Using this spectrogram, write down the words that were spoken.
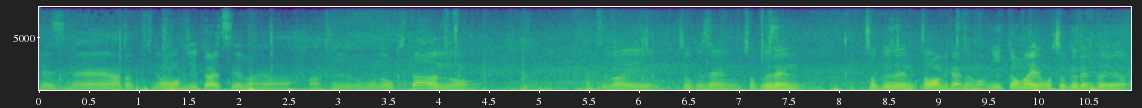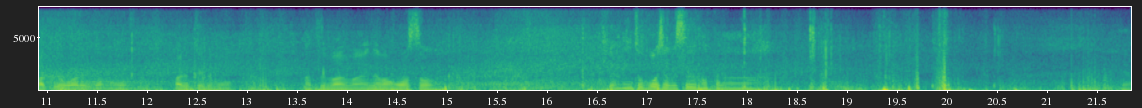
ですねあと昨日を振り返るとすればやあとにかくもうノクターンの発売直前直前直前とはみたいな、まあ、3日前でも直前というのかっていうのがあるあるけども発売前生放送ピアノと到着すごかったな。いや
